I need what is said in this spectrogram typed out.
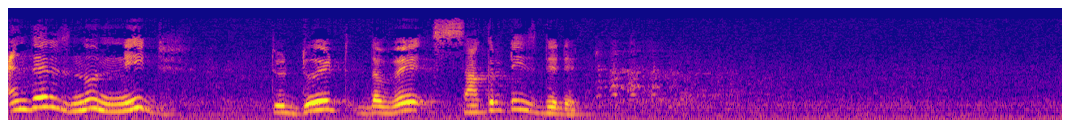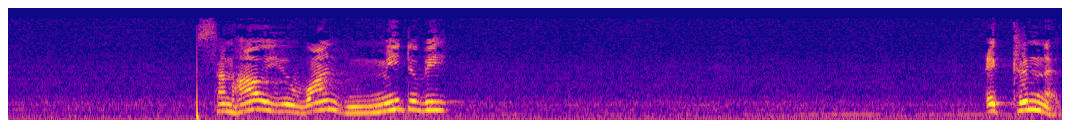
And there is no need to do it the way Socrates did it. somehow you want me to be a criminal.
